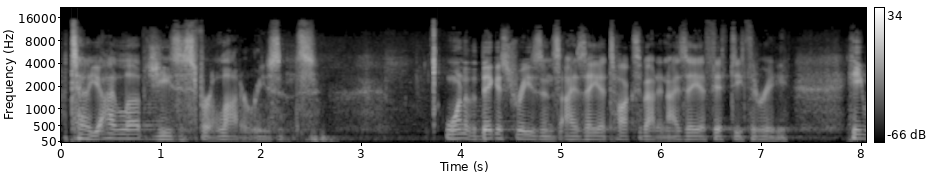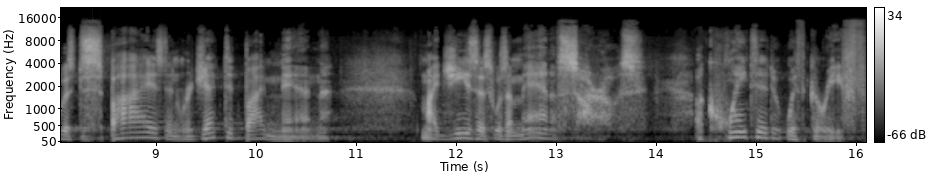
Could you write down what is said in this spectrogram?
I tell you, I love Jesus for a lot of reasons. One of the biggest reasons Isaiah talks about in Isaiah 53 he was despised and rejected by men. My Jesus was a man of sorrows, acquainted with grief.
